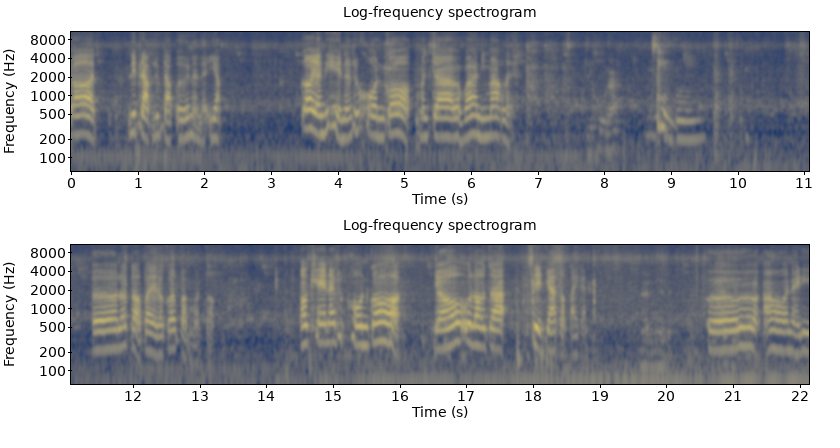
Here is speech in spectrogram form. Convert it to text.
god รีบดับรีบดับเออนั่นแหละยับ ก็อย่างที่เห็นนะทุกคนก็มันจะแบบว่านี้มากเลย เออแล้วต่อไปเราก็ปรับโหมดต่อ โอเคนะทุกคนก็ เดี๋ยวเราจะเสร็จยาต่อไปกัน เออ เอาอันไหนดี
